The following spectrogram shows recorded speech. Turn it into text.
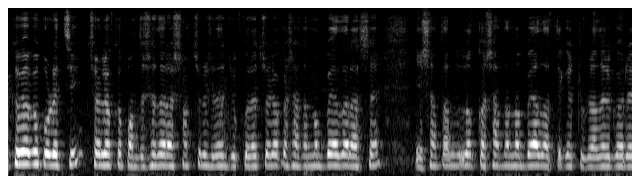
একইভাবে করেছি, ছয় লক্ষ পঞ্চাশ হাজার আর সাতচল্লিশ হাজার যোগ করে ছয় লক্ষ সাতানব্বই হাজার আসে। এই সাতান্ন লক্ষ সাতানব্বই হাজার থেকে টোটালের করে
